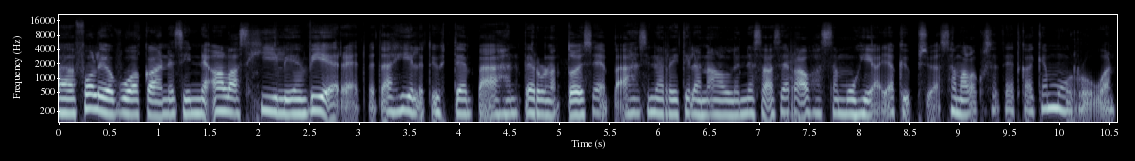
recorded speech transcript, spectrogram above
äh, foliovuokaan ne sinne alas hiilien viereen, että vetää hiilet yhteen päähän, perunat toiseen päähän sinne ritilän alle, ne saa sen rauhassa muhia ja kypsyä samalla kun sä teet kaiken muun ruuan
